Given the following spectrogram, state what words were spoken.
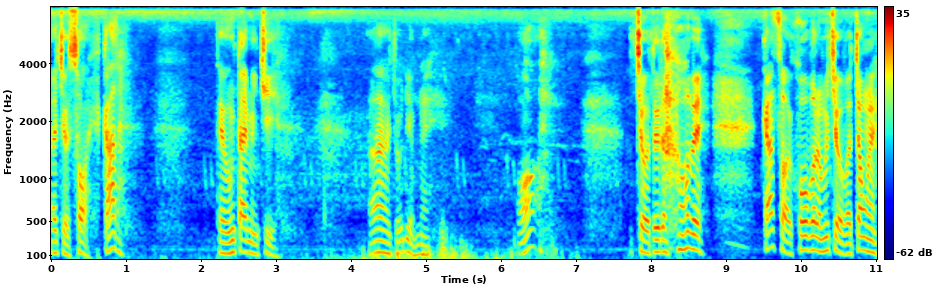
hay chở sỏi cát này. Theo hướng tay mình chỉ. À, chỗ điểm này. Đó. Chở từ đó về. Cát sỏi khô bắt đầu mới chở vào trong này.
